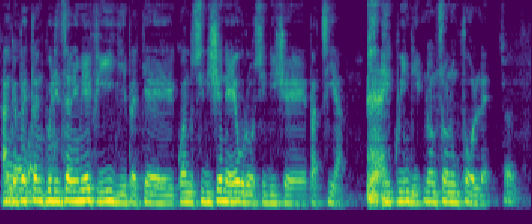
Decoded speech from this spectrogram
anche per tranquillizzare i miei figli, perché quando si dice neuro si dice pazzia e quindi non sono un folle. Certo.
